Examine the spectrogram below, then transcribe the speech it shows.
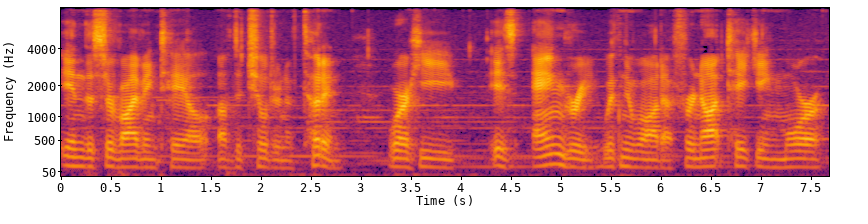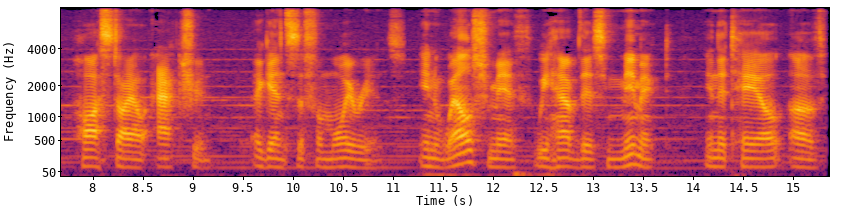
in the surviving tale of the children of Tuireann, where he is angry with Nuada for not taking more hostile action against the Fomorians. In Welsh myth, we have this mimicked in the tale of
